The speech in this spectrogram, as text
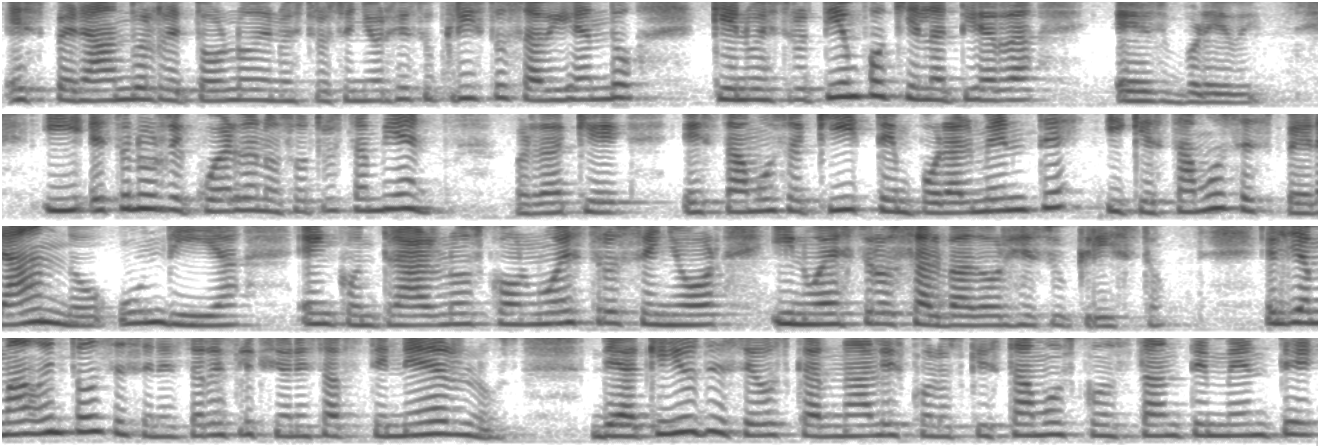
esperando el retorno de nuestro Señor Jesucristo, sabiendo que nuestro tiempo aquí en la tierra es breve. Y esto nos recuerda a nosotros también, ¿verdad? Que estamos aquí temporalmente y que estamos esperando un día encontrarnos con nuestro Señor y nuestro Salvador Jesucristo. El llamado entonces en esta reflexión es abstenernos de aquellos deseos carnales con los que estamos constantemente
